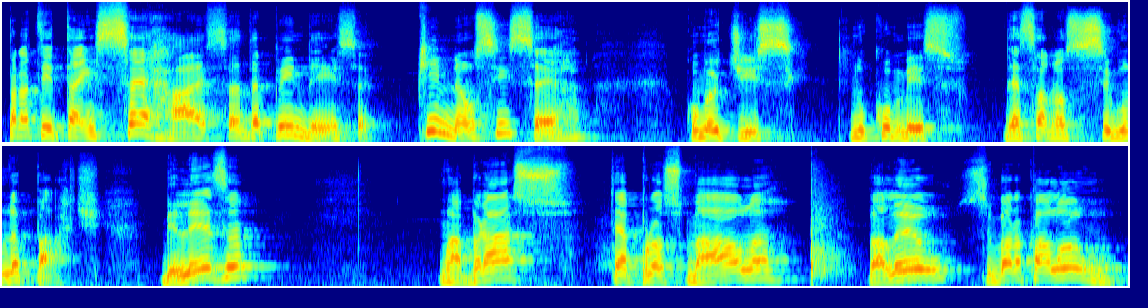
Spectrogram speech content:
para tentar encerrar essa dependência, que não se encerra, como eu disse no começo dessa nossa segunda parte. Beleza? Um abraço, até a próxima aula. Valeu, simbora Palão!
